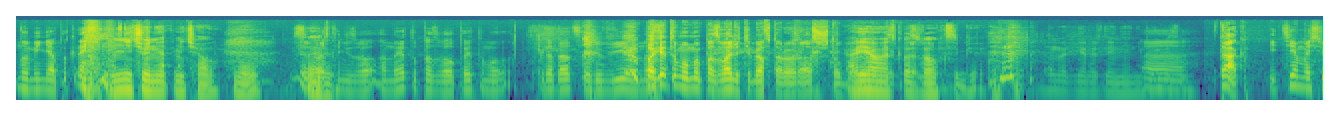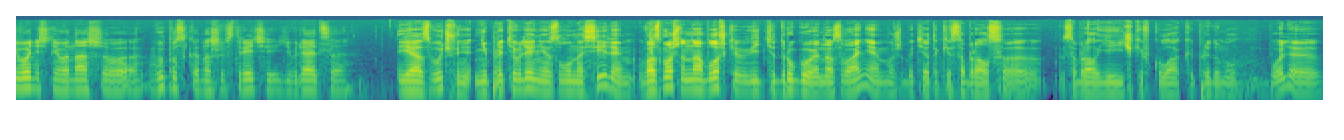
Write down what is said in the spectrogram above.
Ну, меня, по крайней мере. Ничего не отмечал. Я просто не звал, а на эту позвал, поэтому градация любви, она... Поэтому мы позвали тебя второй раз, чтобы... А я вас позвал к себе. На дне рождения не А. Так, И тема сегодняшнего нашего выпуска, нашей встречи является... я озвучу «Непротивление злу насилием». Возможно, на обложке вы видите другое название. Может быть, я таки собрался, собрал яички в кулак и придумал более,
